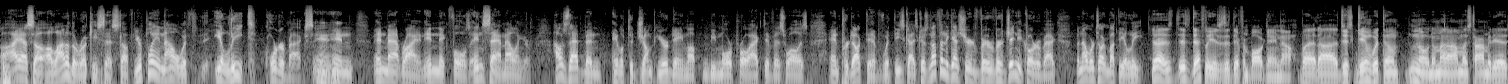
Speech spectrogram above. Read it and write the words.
I ask a, a lot of the rookies this stuff. You're playing now with elite quarterbacks in, in, in Matt Ryan, in Nick Foles, in Sam Ehlinger. How's that been able to jump your game up and be more proactive as well as and productive with these guys? Because nothing against your Virginia quarterback, but now we're talking about the elite. Yeah, it's, it's definitely is a different ball game now. But uh, just getting with them, you know, no matter how much time it is,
